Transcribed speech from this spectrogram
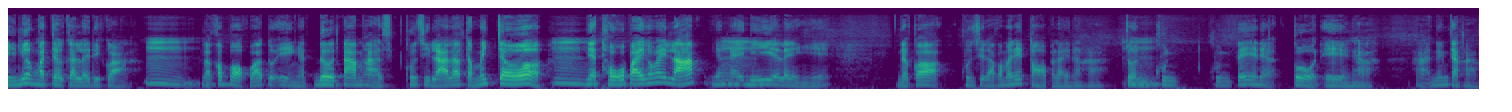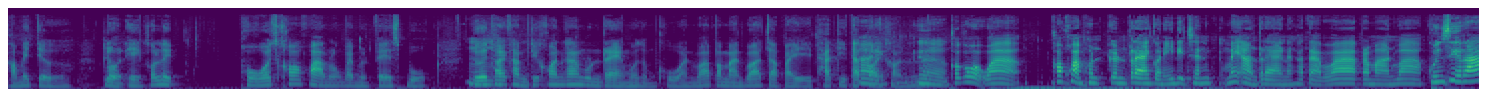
มีเรื่องมาเจอกันเลยดีกว่า อืมแล้วก็บอกว่าตัวเองอะเดินตามหาคุณศิระแล้วแต่ไม่เจออืมเนี่ยโทรไปก็ไม่รับยังไงอืมดีอะไรอย่างนี้เดี๋ยวก็คุณศิลาก็ไม่ได้ตอบอะไรนะคะ จนอืมคุณคุณเต้เนี่ย โกรธเองค่ะ หาเนื่องจากหาเขาไม่เจอ โกรธเองก็เลย โพสต์ข้อความลงไปบน Facebook ด้วยถ้อยคำที่ค่อนข้างรุนแรงพอสมควรว่าประมาณว่าจะไปทัดตีทัดต่อยเขานั่นแหเอละอเขาก็บอกว่าข้อความคนแรงกว่านี้ดิฉันไม่อ่านแรงนะคะ แต่ว่าประมาณว่าคุณศิระ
